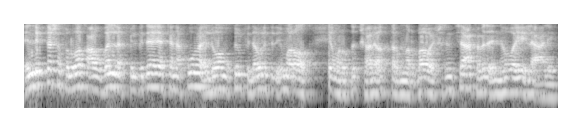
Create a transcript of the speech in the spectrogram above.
اللي اكتشف الواقعة وبلغ في البداية كان أخوها اللي هو مقيم في دولة الإمارات. هي ما ردتش عليه أكتر من 24 ساعة فبدأ إن هو يقلق عليه.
